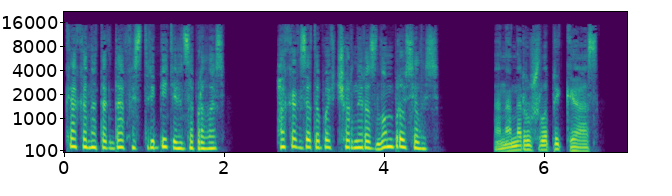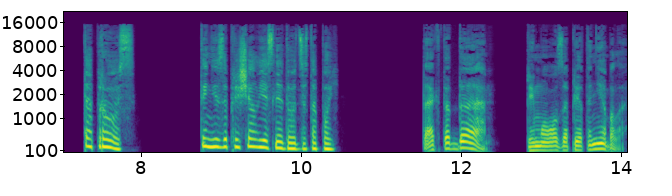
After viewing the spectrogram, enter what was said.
«Как она тогда в истребитель забралась? А как за тобой в черный разлом бросилась?» Она нарушила приказ. «Да брось! Ты не запрещал ей следовать за тобой?» «Так-то да. Прямого запрета не было.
